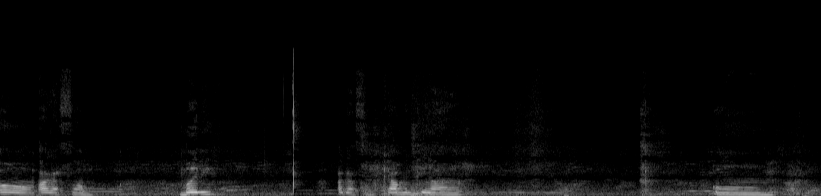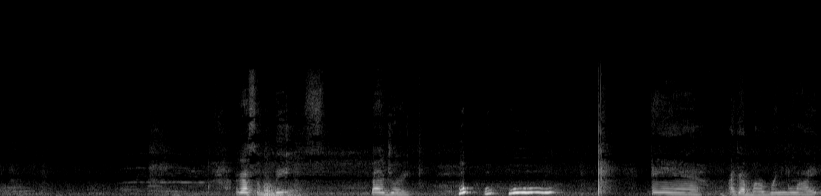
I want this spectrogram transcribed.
Um, I got some money. I got some Calvin Klein. Um, I got some Beats by Drake. And I got my ring light.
